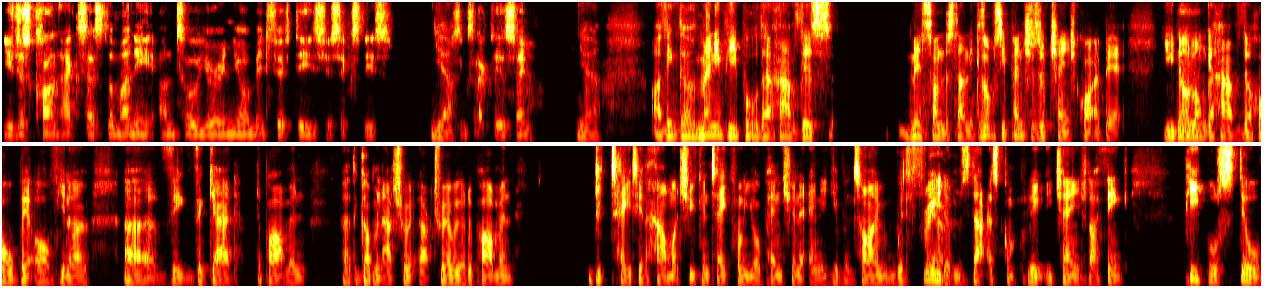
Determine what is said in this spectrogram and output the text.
You just can't access the money until you're in your mid 50s, your 60s. Yeah. It's exactly the same. Yeah. I think there are many people that have this misunderstanding because obviously pensions have changed quite a bit. You no Mm. longer have the whole bit of, you know, uh, the, the GAD department, uh, the government actu- actuarial department dictating how much you can take from your pension at any given time. With freedoms, that has completely changed. I think people still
